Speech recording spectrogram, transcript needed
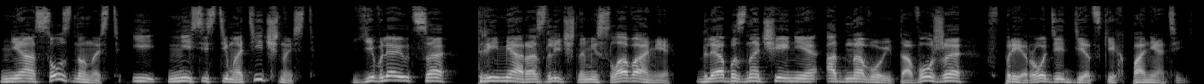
неосознанность и несистематичность являются тремя различными словами для обозначения одного и того же в природе детских понятий.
